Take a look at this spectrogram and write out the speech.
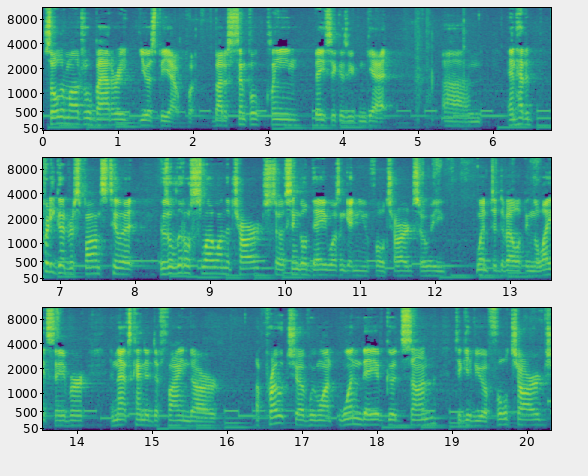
solar module battery USB output, about as simple, clean, basic as you can get, um, and had a pretty good response to it. It was a little slow on the charge, so a single day wasn't getting you a full charge. So we went to developing the LightSaver, and that's kind of defined our approach of we want one day of good sun to give you a full charge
